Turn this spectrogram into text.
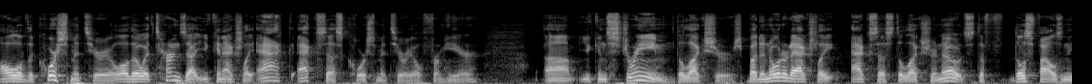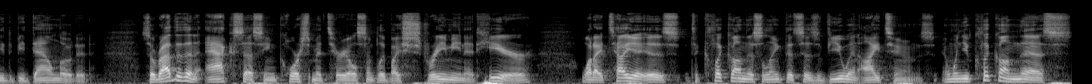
all of the course material, although it turns out you can actually ac access course material from here. Um, you can stream the lectures, but in order to actually access the lecture notes, the, those files need to be downloaded. So rather than accessing course material simply by streaming it here, what I tell you is to click on this link that says View in iTunes. And when you click on this,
